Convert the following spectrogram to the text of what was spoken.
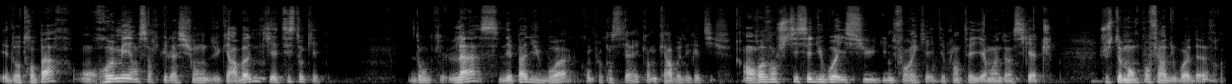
et d'autre part, on remet en circulation du carbone qui a été stocké. Donc là, ce n'est pas du bois qu'on peut considérer comme carbone négatif. En revanche, si c'est du bois issu d'une forêt qui a été plantée il y a moins d'un siècle, justement pour faire du bois d'œuvre,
